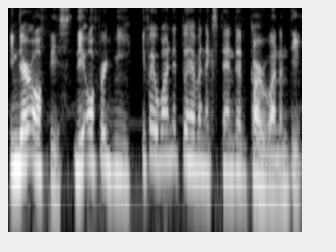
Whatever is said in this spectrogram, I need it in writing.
In their office, they offered me if I wanted to have an extended car warranty,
